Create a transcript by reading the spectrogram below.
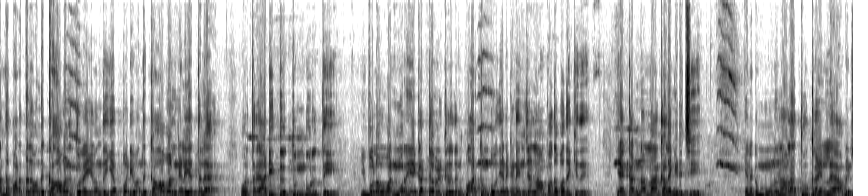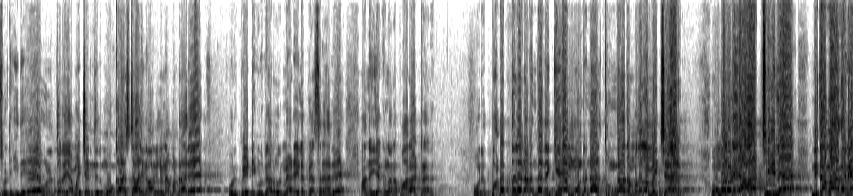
அந்த படத்தில் வந்து காவல்துறை வந்து எப்படி வந்து காவல் நிலையத்தில் ஒருத்தரை அடித்து துன்புறுத்தி இவ்வளவு வன்முறையை கட்டவிழ்க்கிறதுன்னு பார்க்கும்போது எனக்கு நெஞ்செல்லாம் பதபதைக்குது. என் கண்ணெல்லாம் கலங்கிடுச்சு. எனக்கு மூணு நாளாக தூக்கம் இல்லை அப்படின்னு சொல்லிட்டு இதே உள்துறை அமைச்சர் திரு மு க ஸ்டாலின் அவர்கள் என்ன பண்ணுறாரு ஒரு பேட்டி கொடுக்குறாரு ஒரு மேடையில் பேசுகிறாரு அந்த இயக்குனரை பாராட்டுறாரு. ஒரு படத்தில் நடந்ததுக்கே மூன்று நாள் தூங்காத முதலமைச்சர் உங்களுடைய ஆட்சியில நிஜமாகவே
